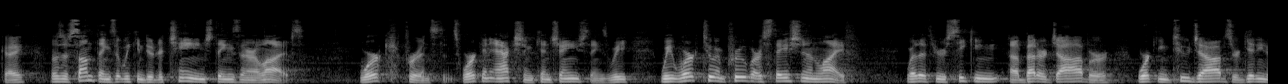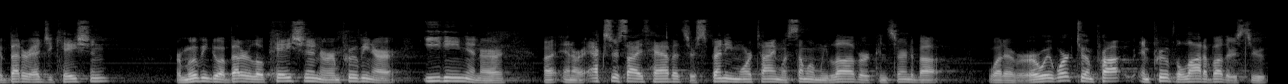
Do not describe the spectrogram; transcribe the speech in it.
Okay? Those are some things that we can do to change things in our lives. Work, for instance. Work and action can change things. We, we work to improve our station in life, whether through seeking a better job or working two jobs or getting a better education or moving to a better location or improving our eating and our uh, and our exercise habits or spending more time with someone we love or concerned about whatever or we work to impro- improve the lot of others through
